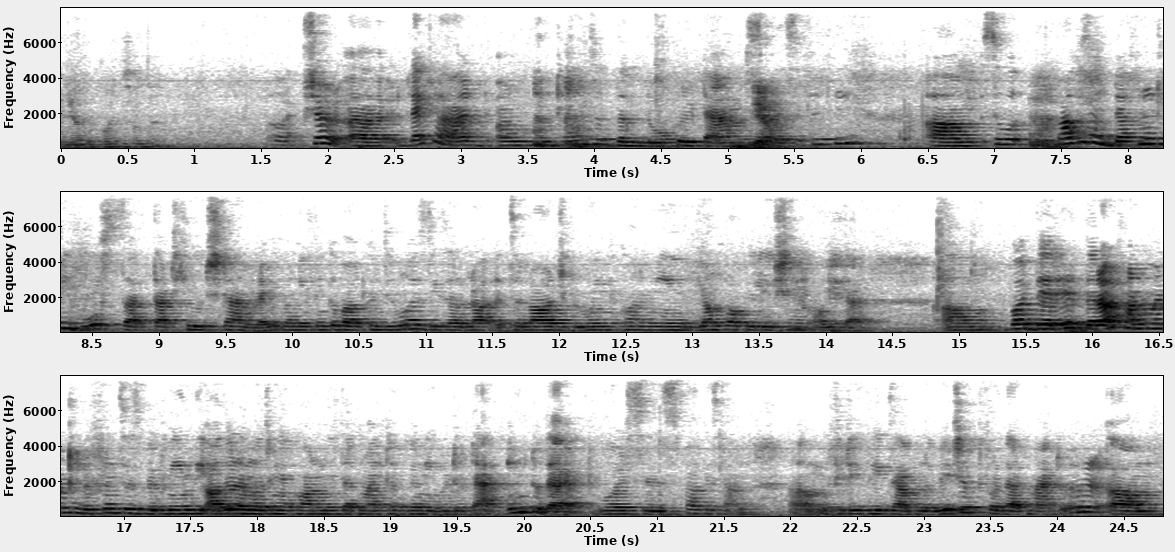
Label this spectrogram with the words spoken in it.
Any other points on that? Uh, sure. Uh, I'd like to add on in terms of the local TAM yeah. specifically. Um, so Pakistan definitely boasts that, that huge TAM, right? When you think about consumers, these are it's a large growing economy, young population, all of that. Um, but there is there are fundamental differences between the other emerging economies that might have been able to tap into that versus Pakistan. Um, if you take the example of Egypt, for that matter, um,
